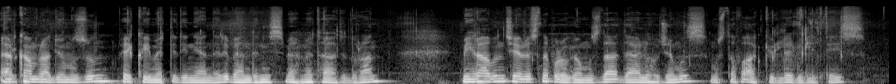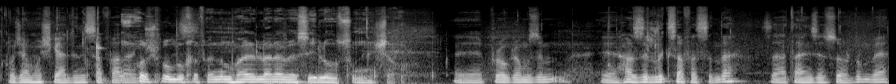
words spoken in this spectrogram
Erkam Radyomuzun pek kıymetli dinleyenleri bendeniz Mehmet Hadi Duran. Mihrab'ın çevresinde programımızda değerli hocamız Mustafa Akgül ile birlikteyiz. Hocam hoş geldiniz, sefalar Hoş bulduk efendim, hayırlara vesile olsun inşallah. Ee, programımızın e, hazırlık safhasında zaten size sordum ve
